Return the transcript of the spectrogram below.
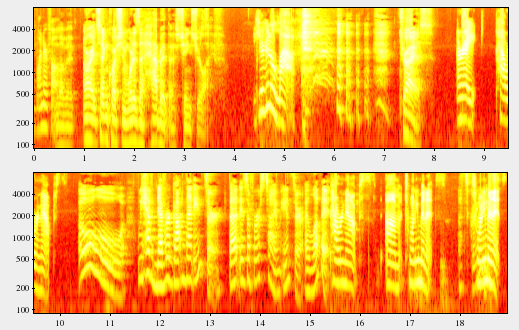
Wonderful. Love it. All right, second question. What is a habit that has changed your life? You're going to laugh. Try us. All right. Power naps. Oh, we have never gotten that answer. That is a first time answer. I love it. Power naps. Um, 20 minutes. That's great. 20 minutes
